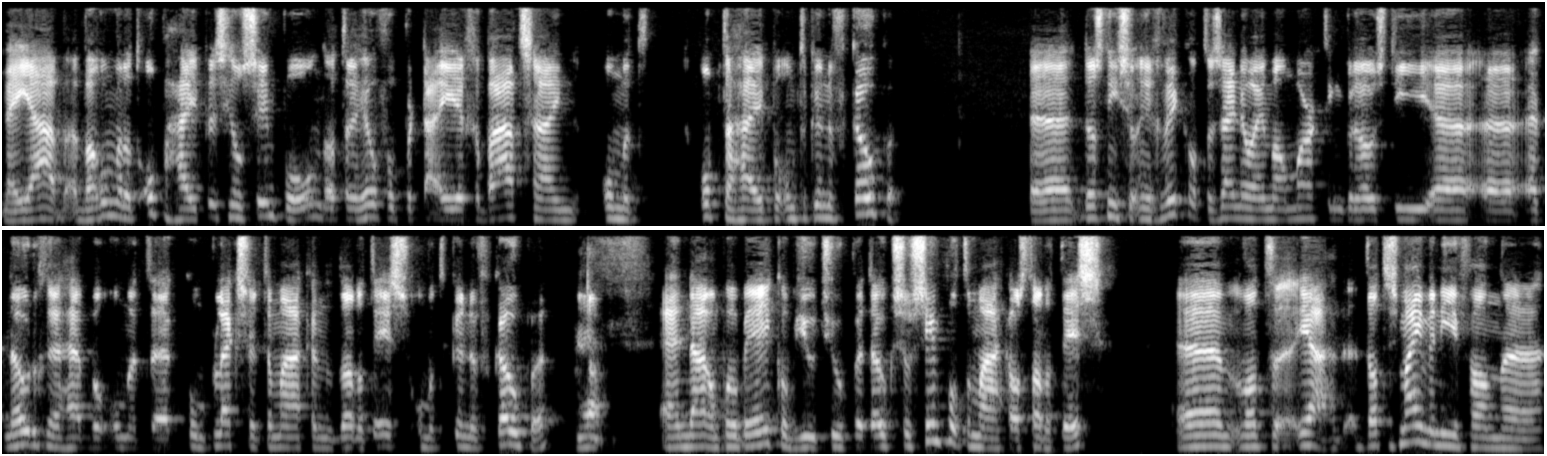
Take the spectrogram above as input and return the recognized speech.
Nee, ja, waarom we dat ophypen is heel simpel. Omdat er heel veel partijen gebaat zijn om het op te hypen om te kunnen verkopen. Uh, dat is niet zo ingewikkeld. Er zijn nou eenmaal marketingbureaus die uh, uh, het nodige hebben om het complexer te maken dan dat het is om het te kunnen verkopen. Ja. En daarom probeer ik op YouTube het ook zo simpel te maken als dat het is. Ehm, want ja, dat is mijn manier van, nou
